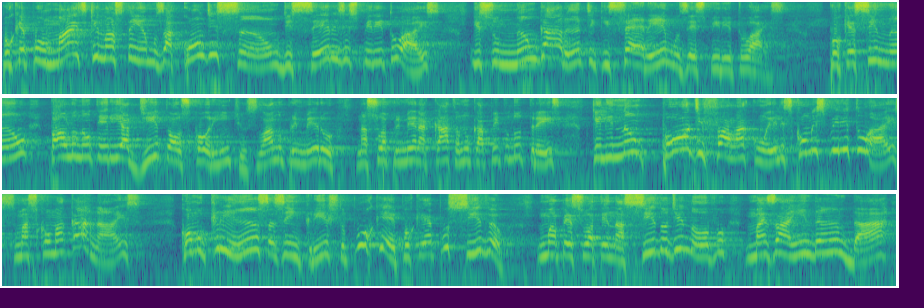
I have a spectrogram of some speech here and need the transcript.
Porque por mais que nós tenhamos a condição de seres espirituais, isso não garante que seremos espirituais. Porque senão, Paulo não teria dito aos coríntios, lá no primeiro, na sua primeira carta, no capítulo 3, que ele não pode falar com eles como espirituais, mas como carnais como crianças em Cristo. Por quê? Porque é possível uma pessoa ter nascido de novo, mas ainda andar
